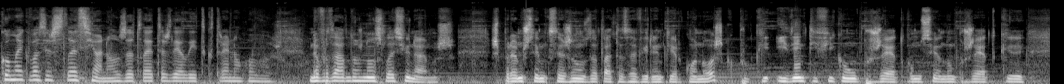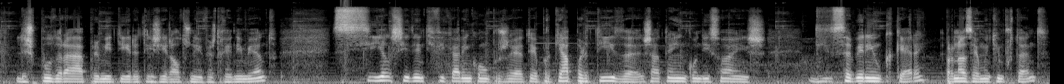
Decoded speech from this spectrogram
Como é que vocês selecionam os atletas de elite que treinam convosco? Na verdade, nós não selecionamos. Esperamos sempre que sejam os atletas a virem ter connosco, porque identificam o projeto como sendo um projeto que lhes poderá permitir atingir altos níveis de rendimento. Se eles se identificarem com o projeto, é porque à partida já têm condições de saberem o que querem, para nós é muito importante,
